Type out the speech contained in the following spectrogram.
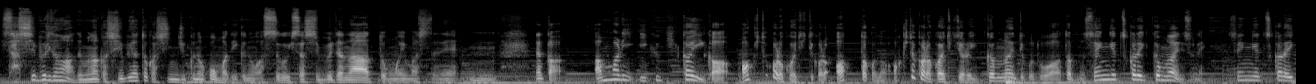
久しぶりだな。でもなんか渋谷とか新宿の方まで行くのがすごい久しぶりだなと思いましたね。うん。なんか、あんまり行く機会が秋田から帰ってきてからあったかな？秋田から帰ってきたら一回もないってことは多分先月から一回もないんですよね。先月から一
